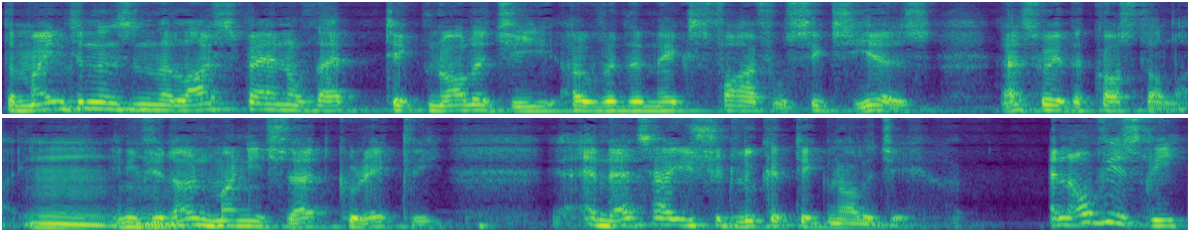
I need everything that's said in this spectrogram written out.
The maintenance and the lifespan of that technology over the next five or six years, that's where the costs are lying. and if you don't manage that correctly, and that's how you should look at technology. And obviously,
